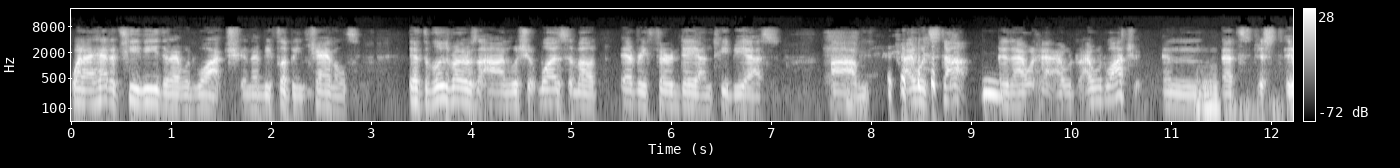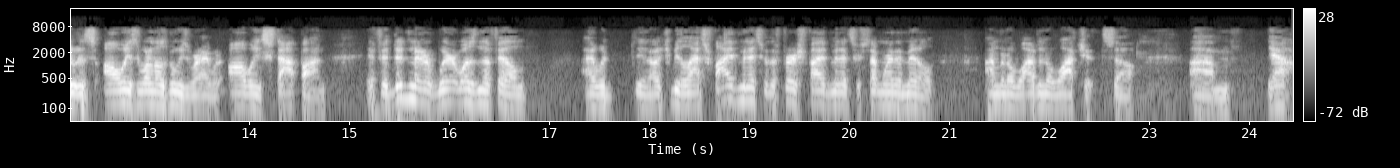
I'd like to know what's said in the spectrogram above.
when I had a TV that I would watch and I'd be flipping channels, if the Blues Brothers was on, which it was about every third day on TBS, um, I would stop and I would ha- I would I would watch it, and that's just it was always one of those movies where I would always stop on. If it didn't matter where it was in the film, I would you know it could be the last five minutes or the first five minutes or somewhere in the middle. I'm gonna I'm gonna watch it. So, um, yeah,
